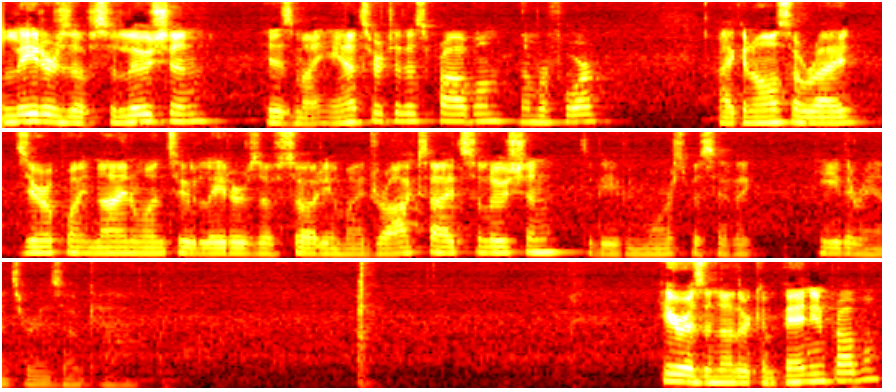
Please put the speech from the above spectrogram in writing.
liters of solution is my answer to this problem, number four. I can also write 0.912 liters of sodium hydroxide solution to be even more specific. Either answer is okay. Here is another companion problem.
